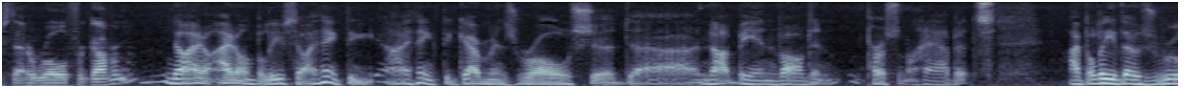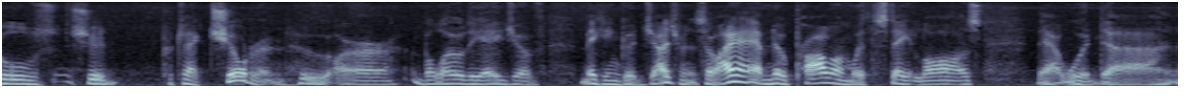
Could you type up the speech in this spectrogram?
Is that a role for government? No, I don't, I don't believe so. I think the I think the government's role should uh, not be involved in personal habits. I believe those rules should protect children who are below the age of making good judgments. So I have no problem with state laws that would uh,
